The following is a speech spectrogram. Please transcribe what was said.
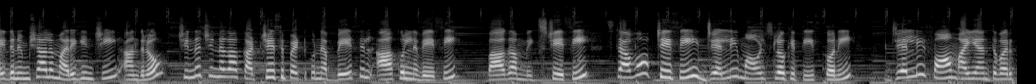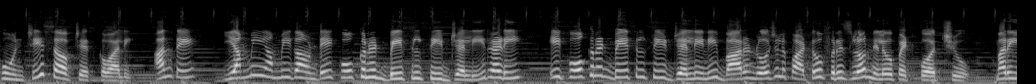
ఐదు నిమిషాలు మరిగించి అందులో చిన్న చిన్నగా కట్ చేసి పెట్టుకున్న బేసిల్ ఆకుల్ని వేసి బాగా మిక్స్ చేసి స్టవ్ ఆఫ్ చేసి జెల్లీ మౌల్స్లోకి తీసుకొని జెల్లీ ఫామ్ అయ్యేంత వరకు ఉంచి సర్వ్ చేసుకోవాలి. అంతే యమ్మీ యమ్మీగా ఉండే coconut basil seed jelly ready ఈ కోకోనట్ బేసిల్ సీడ్ జెల్లీని వారం రోజుల పాటు ఫ్రిడ్జ్లో నిల్వ పెట్టుకోవచ్చు. మరి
